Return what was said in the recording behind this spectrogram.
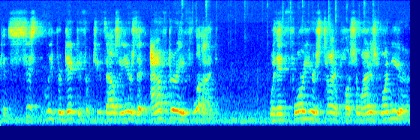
consistently predicted for 2,000 years that after a flood, within four years' time, plus or minus one year,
